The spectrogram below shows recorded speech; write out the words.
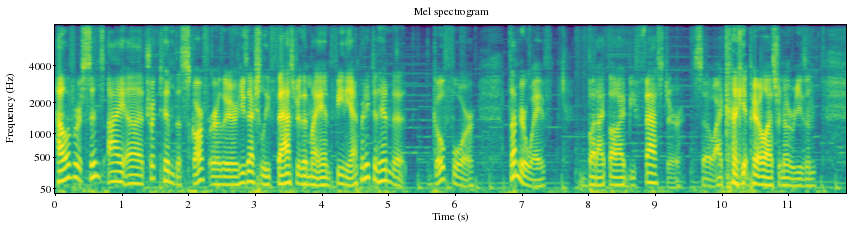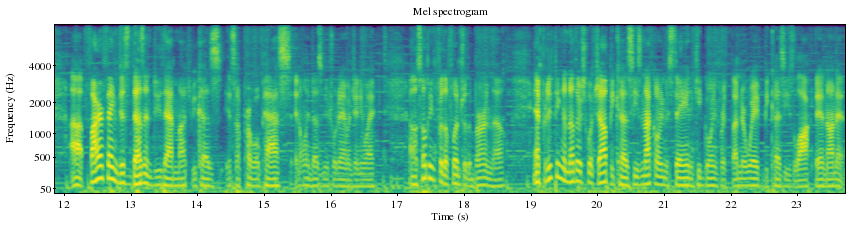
However, since I uh, tricked him the Scarf earlier, he's actually faster than my Anfini. I predicted him to go for Thunder Wave, but I thought I'd be faster, so I kind of get paralyzed for no reason. Uh, Fire Fang just doesn't do that much because it's a purple Probopass, it only does neutral damage anyway. I was hoping for the flinch or the burn though, and predicting another switch out because he's not going to stay in and keep going for Thunder Wave because he's locked in on it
